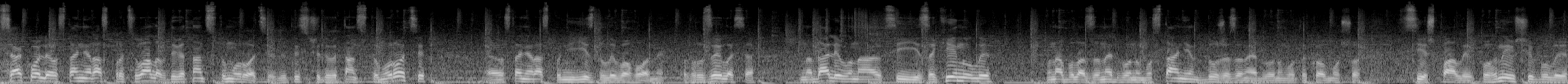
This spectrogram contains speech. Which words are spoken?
Ця коля останній раз працювала в 2019 році. У 2019 році е, останній раз по ній їздили вагони, грузилася. Надалі вона всі її закинули. Вона була в занедбаному стані, дуже занедбаному такому, що всі шпали погнивші були.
